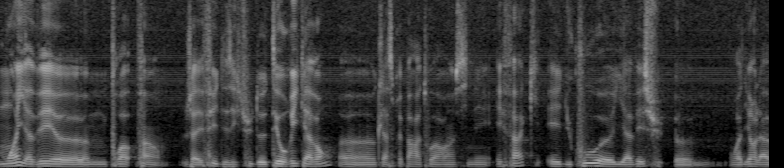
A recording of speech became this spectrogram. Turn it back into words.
Moi, il y avait, euh, pour, enfin, j'avais fait des études théoriques avant, classe préparatoire ciné et fac, et du coup, il y avait, on va dire, la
